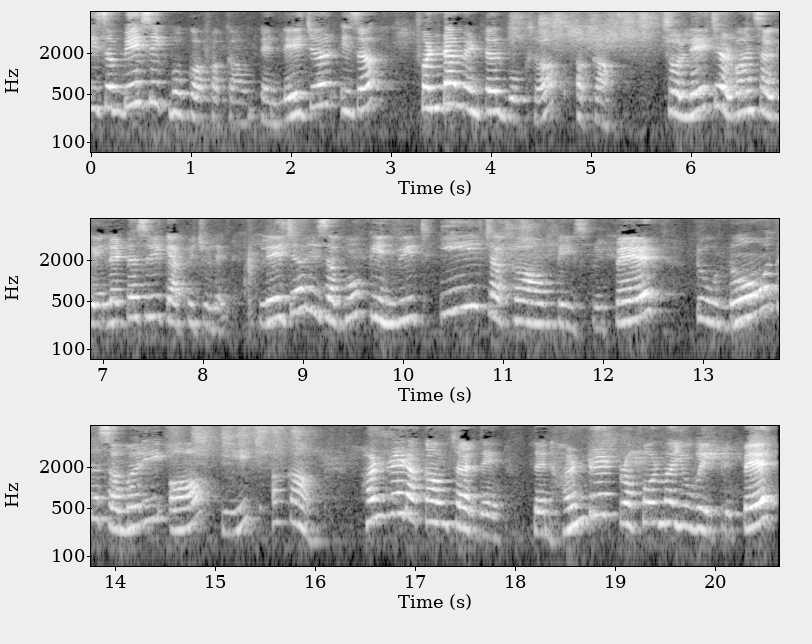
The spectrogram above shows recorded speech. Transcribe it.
is a basic book of account and ledger is a fundamental books of account. So ledger once again let us recapitulate. Ledger is a book in which each account is prepared to know the summary of each account. 100 accounts are there. Then 100 pro forma you will prepare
